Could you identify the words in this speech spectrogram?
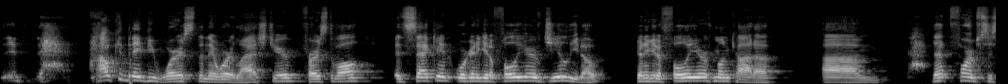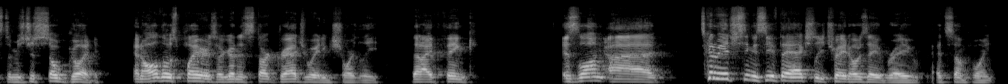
It, how can they be worse than they were last year? First of all, and second, we're going to get a full year of Giolito. Going to get a full year of Moncada. Um, that farm system is just so good, and all those players are going to start graduating shortly. That I think, as long, uh, it's going to be interesting to see if they actually trade Jose Abreu at some point.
